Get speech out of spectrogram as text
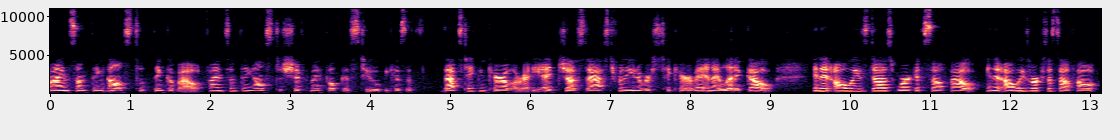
find something else to think about, find something else to shift my focus to because it's that's taken care of already. I just asked for the universe to take care of it and I let it go. And it always does work itself out. And it always works itself out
